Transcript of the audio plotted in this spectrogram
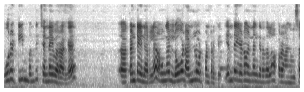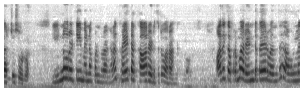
ஒரு டீம் வந்து சென்னை வராங்க. கண்டெய்னர்ல அவங்க லோட் அன்லோட் பண்றதுக்கு. எந்த இடம் என்னங்கிறதெல்லாம் அப்புறம் நாங்கள் விசாரிச்சு சொல்றோம். இன்னொரு டீம் என்ன பண்றாங்கன்னா கிரேட்டா கார் எடுத்துட்டு வராங்க. அதுக்கப்புறமா ரெண்டு பேர் வந்து அவங்கள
